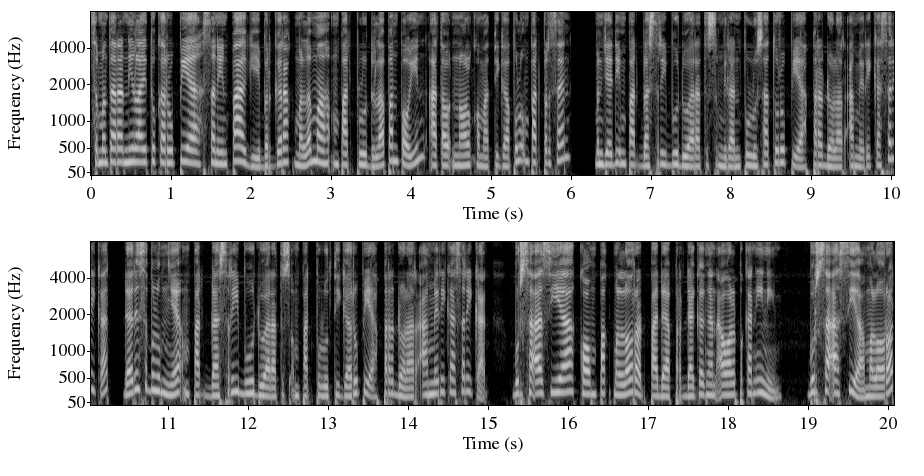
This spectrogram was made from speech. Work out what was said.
Sementara nilai tukar rupiah Senin pagi bergerak melemah 48 poin atau 0,34 persen menjadi 14.291 rupiah per dolar Amerika Serikat dari sebelumnya 14.243 rupiah per dolar Amerika Serikat. Bursa Asia kompak melorot pada perdagangan awal pekan ini. Bursa Asia melorot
